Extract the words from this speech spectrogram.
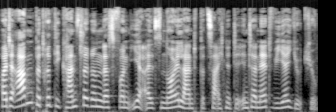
Heute Abend betritt die Kanzlerin das von ihr als Neuland bezeichnete Internet via YouTube.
